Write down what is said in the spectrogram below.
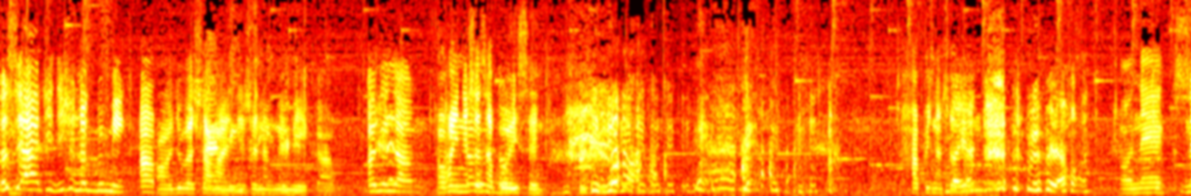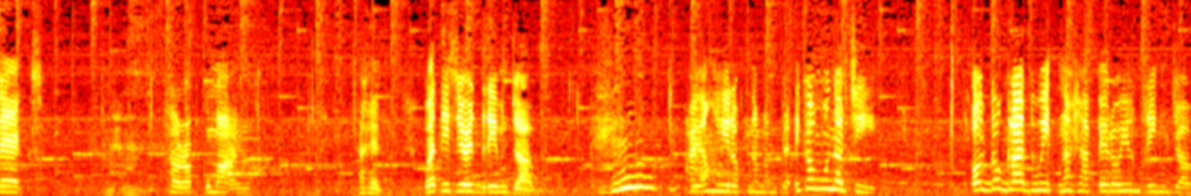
Tapos si Achi, di siya nagme-makeup. O, di ba siya nga, hindi siya nagme-makeup. Ano lang. Okay na siya sa boys eh. Happy na siya Bayan. dun. Nabibila ako. O, next. Next. Harap kumain. Ay, What is your dream job? Ay, ang hirap naman. Ikaw muna, Chi. Although graduate na siya, pero yung dream job.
